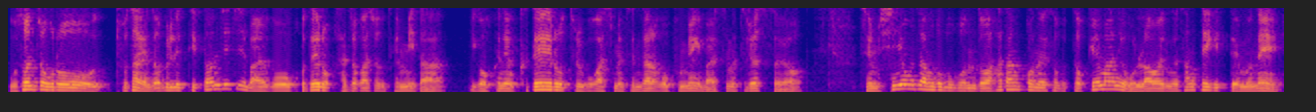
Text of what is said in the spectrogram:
우선적으로 두산 에너빌리티 던지지 말고 그대로 가져가셔도 됩니다. 이거 그냥 그대로 들고 가시면 된다라고 분명히 말씀을 드렸어요. 지금 신용잔고 부분도 하단권에서부터 꽤 많이 올라와 있는 상태이기 때문에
